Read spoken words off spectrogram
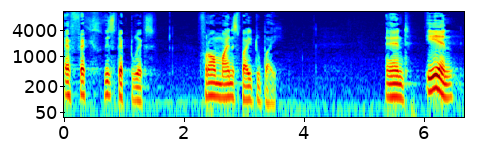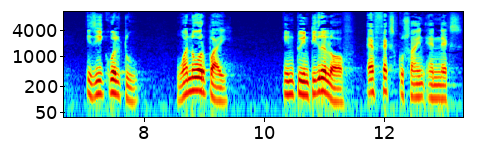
fx with respect to x from minus pi to pi, and an is equal to 1 over pi into integral of fx cosine nx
